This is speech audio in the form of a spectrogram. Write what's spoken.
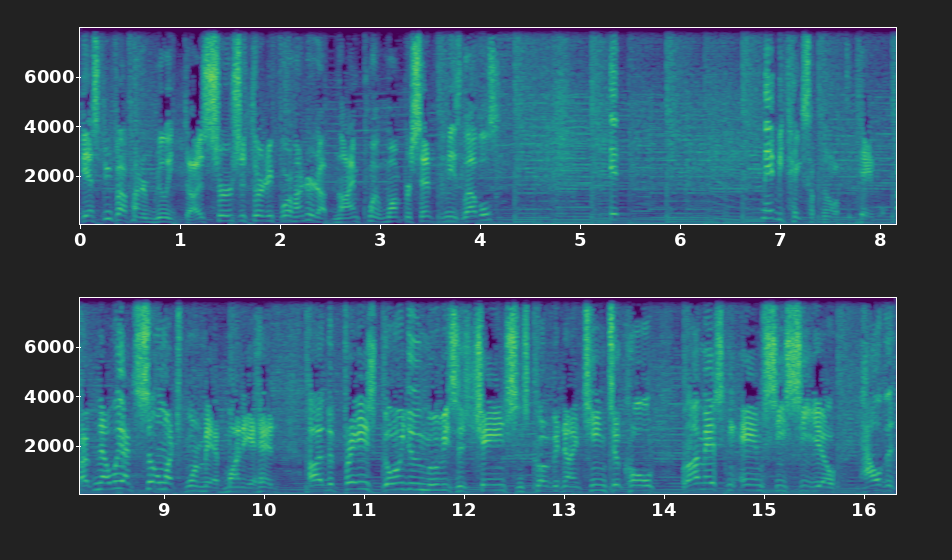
The SP 500 really does surge to 3,400, up 9.1% from these levels. It maybe take something off the table. Uh, now, we got so much more mad money ahead. Uh, the phrase going to the movies has changed since COVID 19 took hold, but I'm asking AMC CEO how the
